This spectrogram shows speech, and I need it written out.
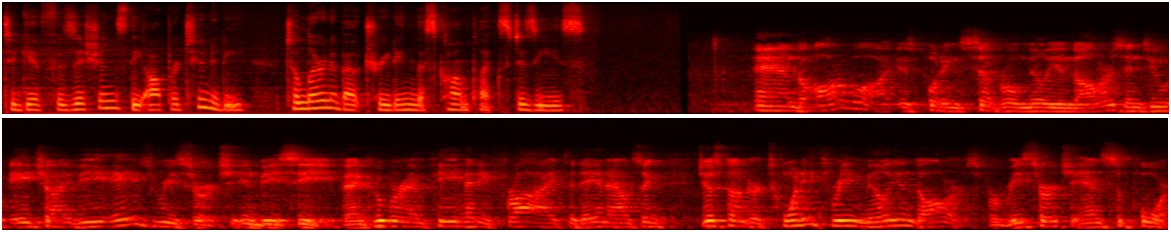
to give physicians the opportunity to learn about treating this complex disease. And Ottawa is putting several million dollars into HIV AIDS research in BC. Vancouver MP Hedy Fry today announcing just under $23 million for research and support.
